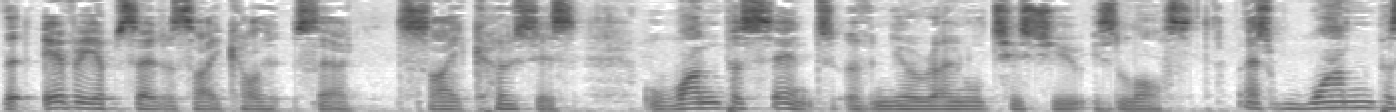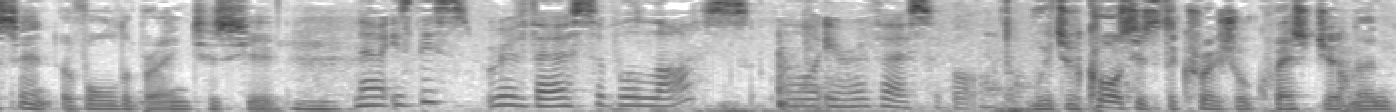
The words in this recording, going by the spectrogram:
that every episode of psycho- psychosis, 1% of neuronal tissue is lost. That's 1% of all the brain tissue, mm. Now, is this reversible loss or irreversible? which of course is the crucial question. And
